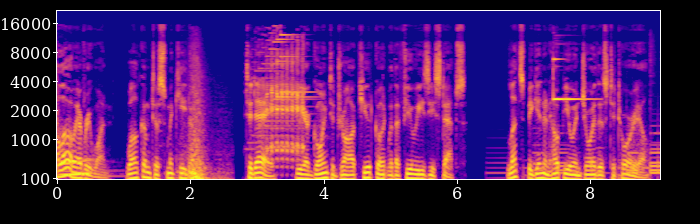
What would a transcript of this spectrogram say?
Hello everyone, welcome to Smakido. Today, we are going to draw a cute goat with a few easy steps. Let's begin and hope you enjoy this tutorial.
